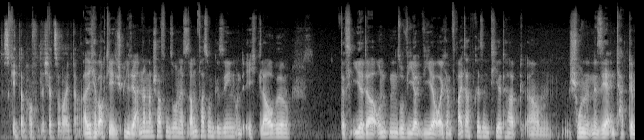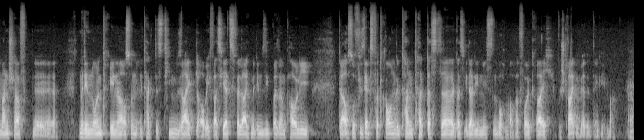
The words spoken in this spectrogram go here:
das geht dann hoffentlich jetzt so weiter. Also ich habe auch die, die Spiele der anderen Mannschaften so in der Zusammenfassung gesehen und ich glaube, dass ihr da unten, so wie, wie ihr euch am Freitag präsentiert habt, ähm, schon eine sehr intakte Mannschaft, eine, mit dem neuen Trainer auch so ein intaktes Team seid, glaube ich, was jetzt vielleicht mit dem Sieg bei St. Pauli da auch so viel Selbstvertrauen getankt hat, dass, da, dass ihr da die nächsten Wochen auch erfolgreich bestreiten werdet, denke ich mal. Ja.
